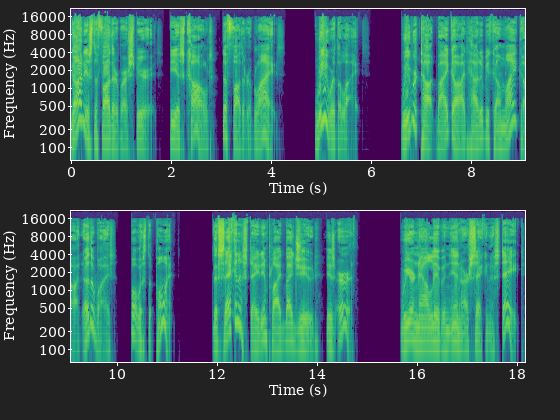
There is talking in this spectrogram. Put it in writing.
God is the Father of our spirits. He is called the Father of lights. We were the lights. We were taught by God how to become like God. Otherwise, what was the point? The second estate implied by Jude is earth. We are now living in our second estate.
